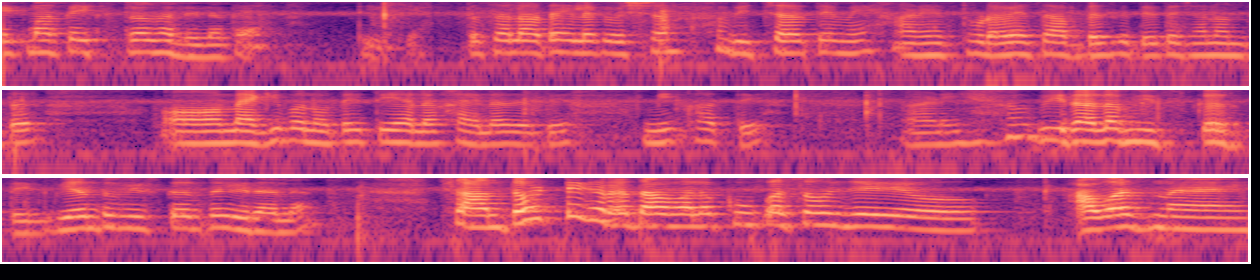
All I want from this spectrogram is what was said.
एक मार्क एक्स्ट्रा झालेला काय? ठीक आहे. तर चला आता ह्याला क्वेश्चन विचारते मी आणि थोडा वेळचा अभ्यास घेते. त्याच्यानंतर मॅगी बनवते ती ह्याला खायला देते. मी खाते आणि विराला मिस करते. विरान तू मिस करते विराला? शांत वाटते घरात आम्हाला. खूप असं म्हणजे आवाज नाही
